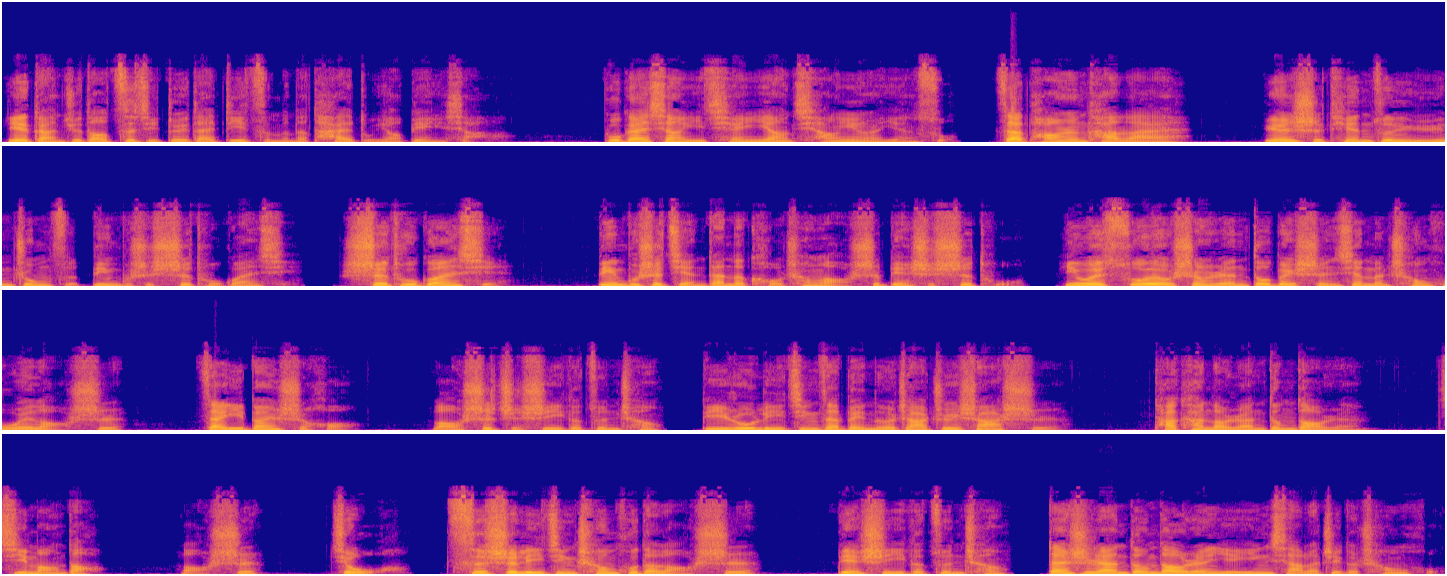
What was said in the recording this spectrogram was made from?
也感觉到自己对待弟子们的态度要变一下了，不该像以前一样强硬而严肃。在旁人看来，元始天尊与云中子并不是师徒关系。师徒关系并不是简单的口称老师便是师徒，因为所有圣人都被神仙们称呼为老师。在一般时候，老师只是一个尊称。比如李靖在被哪吒追杀时，他看到燃灯道人，急忙道：“老师，救我！”此时李靖称呼的老师便是一个尊称。但是燃灯道人也应下了这个称呼，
